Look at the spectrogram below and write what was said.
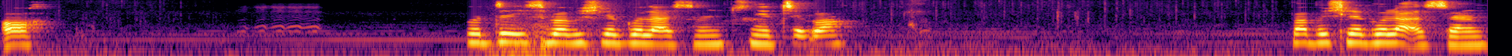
O. Bo tutaj trzeba być Legolasem, czy nie trzeba? Być Legolasem.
